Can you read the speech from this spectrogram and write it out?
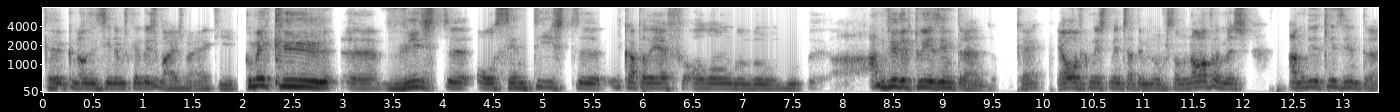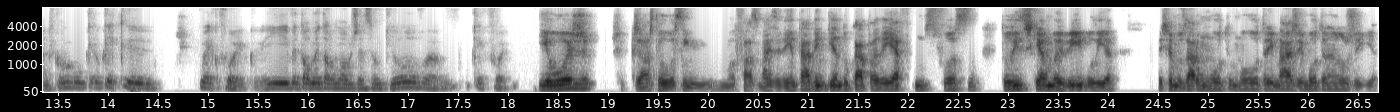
que, que, nós ensinamos cada vez mais, não é? Aqui. Como é que uh, viste ou sentiste o KDF ao longo do, do, à medida que tu ias entrando? Okay? É óbvio que neste momento já temos uma versão nova, mas à medida que ias entrando, como, o, que, o que é que como é que foi? E eventualmente alguma objeção que houve? O que é que foi? Eu hoje, que já estou assim numa fase mais adiantada, entendo o KDF como se fosse, tu dizes que é uma bíblia, deixa-me usar uma outra, uma outra imagem, uma outra analogia.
